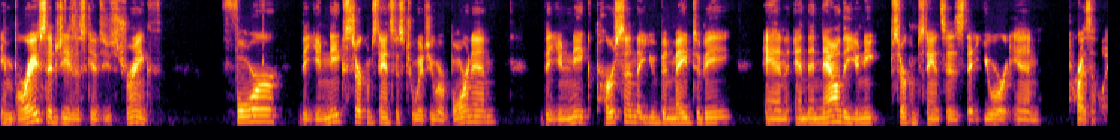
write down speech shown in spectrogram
embrace that Jesus gives you strength for the unique circumstances to which you were born in, the unique person that you've been made to be, and and then now the unique circumstances that you're in presently.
